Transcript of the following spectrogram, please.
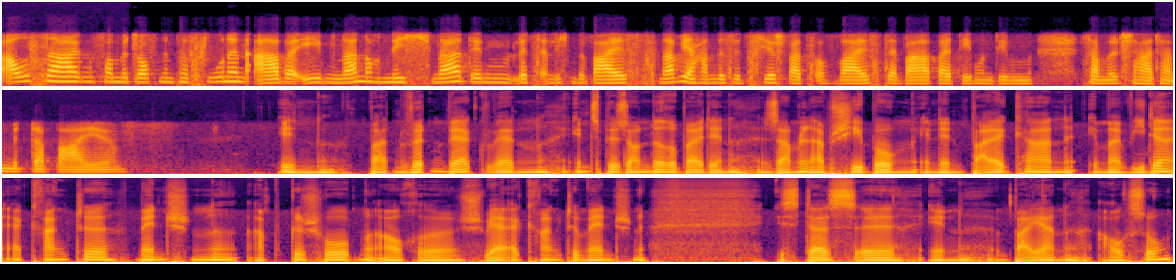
Aussagen von betroffenen Personen, aber eben ne, noch nicht ne, den letztendlichen Beweis. Ne, wir haben das jetzt hier schwarz auf weiß, der war bei dem und dem Sammelcharter mit dabei. In Baden-Württemberg werden insbesondere bei den Sammelabschiebungen in den Balkan immer wieder erkrankte Menschen abgeschoben, auch äh, schwer erkrankte Menschen. Ist das äh, in Bayern auch so?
